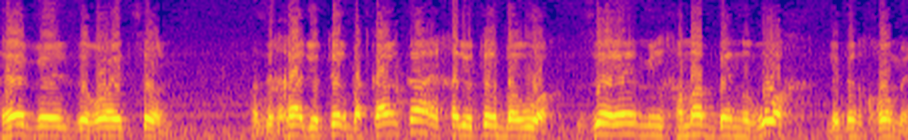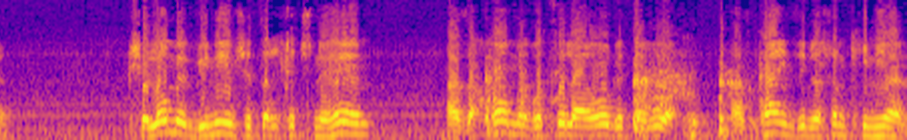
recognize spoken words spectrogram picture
הבל זה רועה צאן. אז אחד יותר בקרקע, אחד יותר ברוח. זה מלחמה בין רוח לבין חומר. כשלא מבינים שצריך את שניהם, אז החומר רוצה להרוג את הרוח. אז קין זה מלשון קניין,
